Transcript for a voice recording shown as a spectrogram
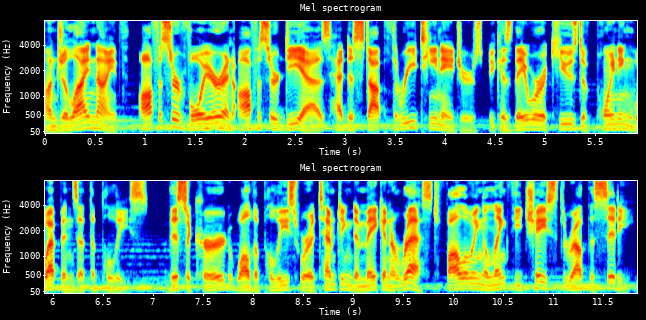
On July 9th, Officer Voyer and Officer Diaz had to stop three teenagers because they were accused of pointing weapons at the police. This occurred while the police were attempting to make an arrest following a lengthy chase throughout the city.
